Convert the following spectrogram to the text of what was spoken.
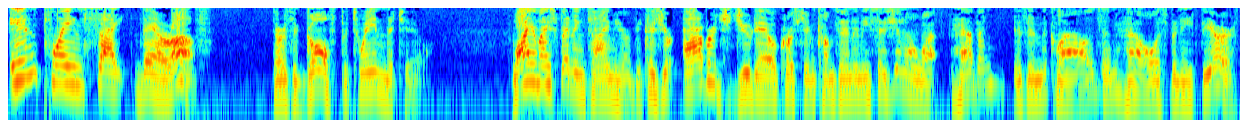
in plain sight thereof. There's a gulf between the two. Why am I spending time here? Because your average Judeo-Christian comes in and he says, you know what? Heaven is in the clouds and hell is beneath the earth.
